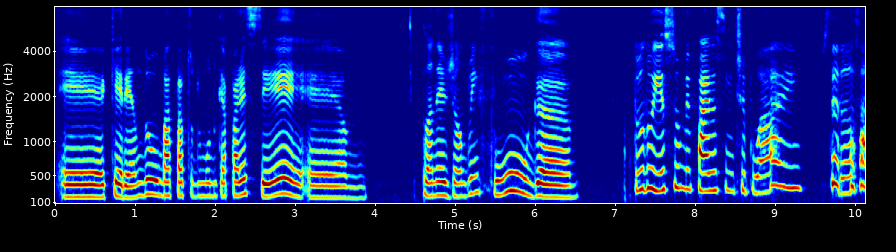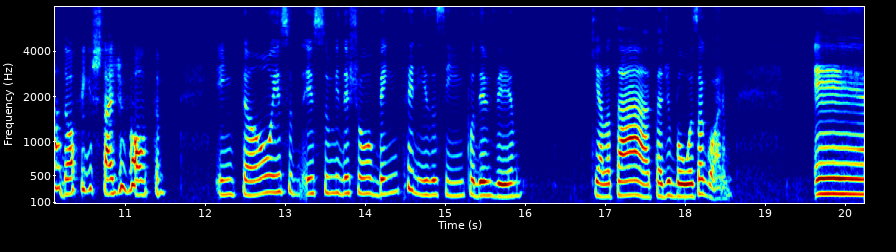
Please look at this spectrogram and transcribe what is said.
é, querendo matar todo mundo que aparecer, é, planejando em fuga. Tudo isso me faz assim, tipo, ai, Serena Sardoffin está de volta. Então, isso, isso me deixou bem feliz, assim, poder ver que ela tá, tá de boas agora. É...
